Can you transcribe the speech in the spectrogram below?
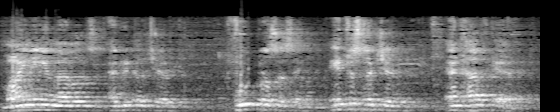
mining and metals, agriculture, food processing, infrastructure and healthcare,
